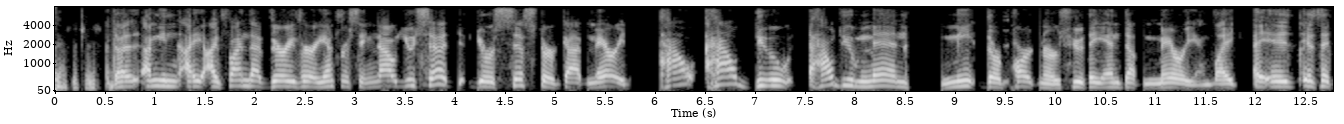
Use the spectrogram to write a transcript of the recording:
I mean, I, I find that very, very interesting. Now, you said your sister got married. How how do how do men meet their partners who they end up marrying? Like, is, is it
